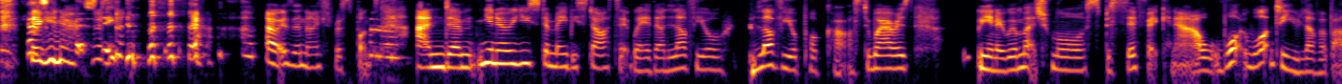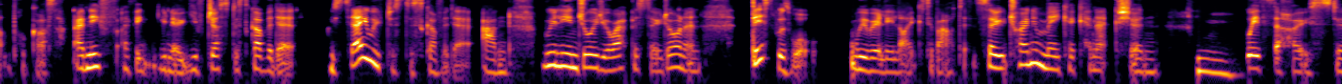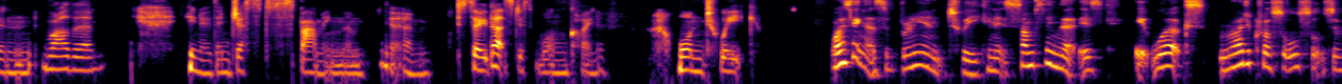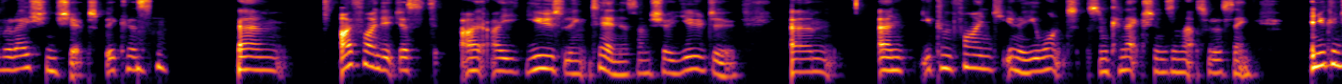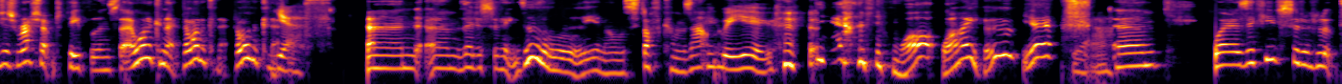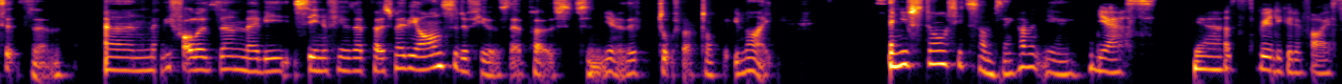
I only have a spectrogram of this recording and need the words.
so you know, yeah, that was a nice response. And um, you know, used to maybe start it with "I love your love your podcast," whereas you know we're much more specific now. What what do you love about the podcast? And if I think you know you've just discovered it, we say we've just discovered it and really enjoyed your episode on, and this was what we really liked about it. So trying to make a connection mm. with the host and rather you know than just spamming them um, so that's just one kind of one tweak. Well i think that's a brilliant tweak and it's something that is it works right across all sorts of relationships because mm-hmm. um i find it just I, I use linkedin as i'm sure you do um and you can find you know you want some connections and that sort of thing and you can just rush up to people and say i want to connect i want to connect i want to connect. Yes and um, they're just sort of you know, stuff comes out. Who are you? yeah. what? Why? Who? Yeah. Yeah. Um, whereas if you've sort of looked at them and maybe followed them, maybe seen a few of their posts, maybe answered a few of their posts, and you know they've talked about a topic you like, and you've started something, haven't you? Yes. Yeah. That's really good advice.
